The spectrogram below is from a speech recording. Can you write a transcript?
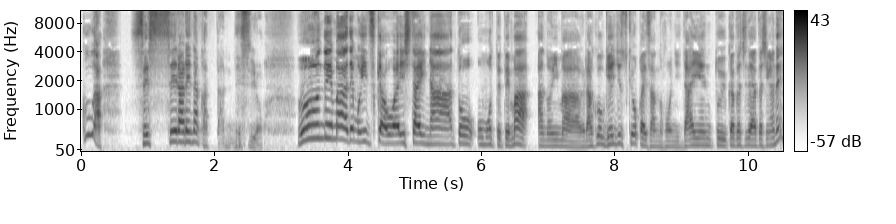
くは接せられなかったんですよ。うんで、まあでもいつかお会いしたいなと思ってて、まあ、あの今、落語芸術協会さんの方に代演という形で私がね、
